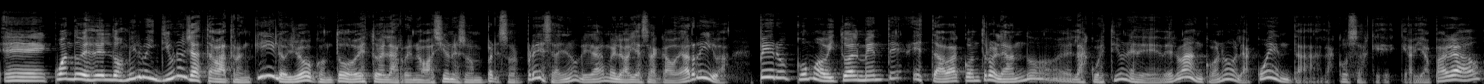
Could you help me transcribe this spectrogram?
eh, cuando desde el 2021 ya estaba tranquilo yo con todo esto de las renovaciones sorpresa, ¿no? que ya me lo había sacado de arriba pero como habitualmente estaba controlando eh, las cuestiones del banco, ¿no? la cuenta, las cosas que, que había pagado,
